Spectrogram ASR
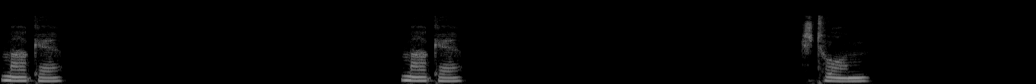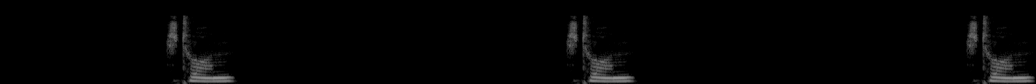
Marke. Marke. Sturm. Sturm. Sturm. Sturm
